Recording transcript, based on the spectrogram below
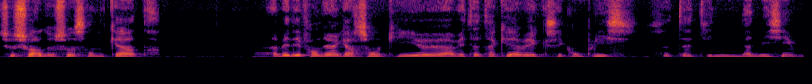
ce soir de 64, avait défendu un garçon qui euh, avait attaqué avec ses complices. C'était inadmissible.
